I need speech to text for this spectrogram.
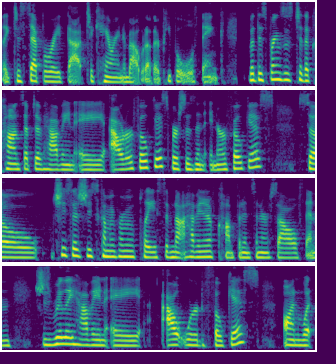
like to separate that to caring about what other people will think. But this brings us to the concept of having a outer focus versus an inner focus. So she says she's coming from a place of not having enough confidence in herself and she's really having a outward focus on what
